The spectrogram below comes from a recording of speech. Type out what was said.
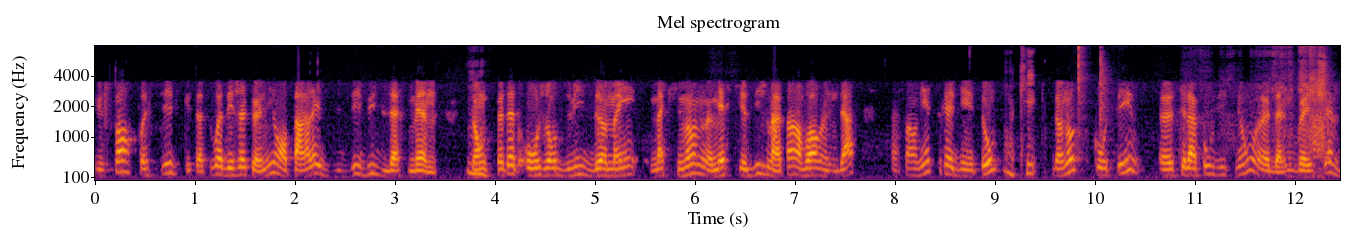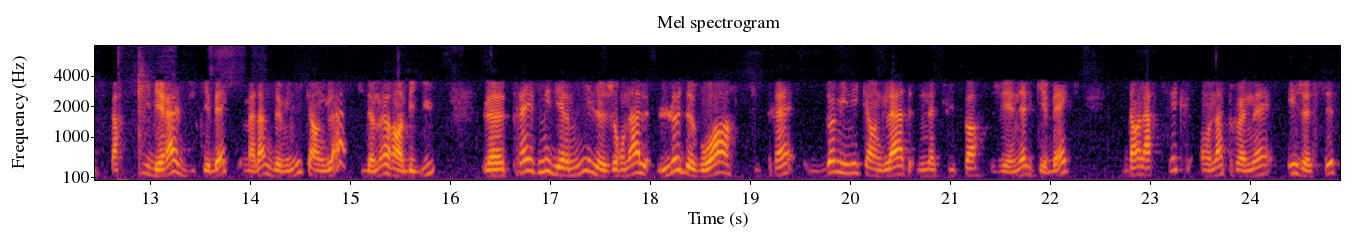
c'est fort possible que ça soit déjà connu. On parlait du début de la semaine. Donc, mm. peut-être aujourd'hui, demain, maximum, mercredi, je m'attends à avoir une date. Ça s'en vient très bientôt. D'un autre côté, euh, c'est la position euh, de la nouvelle chef du Parti libéral du Québec, Mme Dominique Anglade, qui demeure ambiguë. Le 13 mai dernier, le journal Le Devoir titrait Dominique Anglade n'appuie pas GNL Québec. Dans l'article, on apprenait, et je cite,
